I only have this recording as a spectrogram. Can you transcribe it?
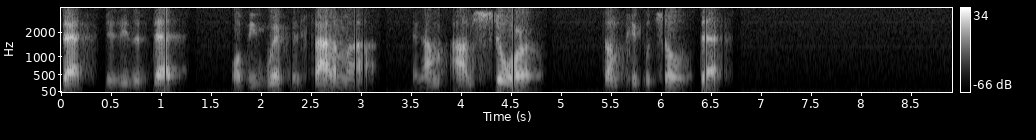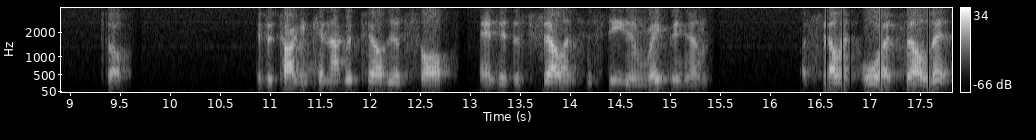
death is either death or be whipped and sodomized. And I'm I'm sure some people chose death. So if the target cannot repel the assault and his assailant succeed in raping him, assailant or assailant,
